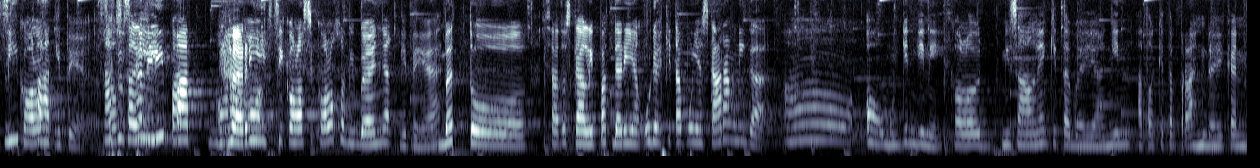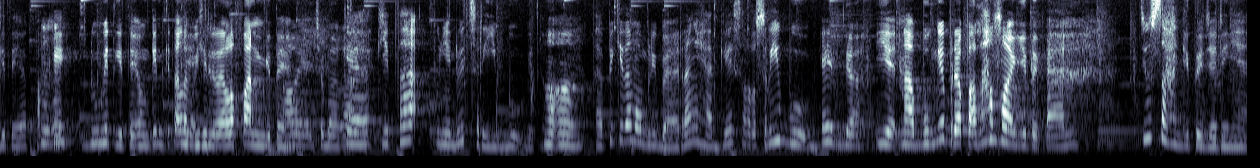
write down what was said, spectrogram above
psikolog Lipat. gitu ya. 100 kali lipat Oh, dari- psikolog-psikolog lebih banyak gitu ya. Betul, satu kali lipat dari yang udah kita punya sekarang nih kak. Oh, oh mungkin gini, kalau misalnya kita bayangin atau kita perandaikan gitu ya, pakai duit gitu ya, mungkin kita lebih relevan gitu ya. ya coba Kayak kita punya duit seribu gitu, Heeh. tapi kita mau beli barang yang harganya seratus ribu. Eh udah. Iya, nabungnya berapa lama gitu kan? Susah gitu jadinya.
